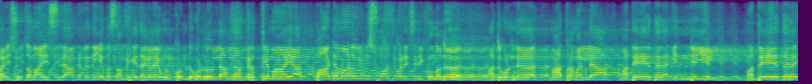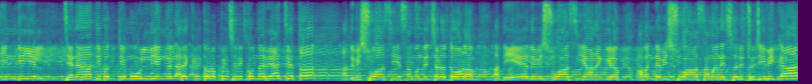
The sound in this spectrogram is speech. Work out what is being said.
പരിശുദ്ധമായ ഇസ്ലാമിന്റെ നിയമസംഹിതകളെ ഉൾക്കൊണ്ടുകൊണ്ടുള്ള കൃത്യമായ പാഠമാണ് ഒരു വിശ്വാസി പഠിച്ചിരിക്കുന്നത്. അതുകൊണ്ട് മാത്രമല്ല മതേതര ഇന്ത്യയിൽ മതേതര ഇന്ത്യയിൽ ജനാധിപത്യ മൂല്യങ്ങൾ അരക്കിട്ടുറപ്പിച്ചിരിക്കുന്ന രാജ്യത്ത് അത് വിശ്വാസിയെ സംബന്ധിച്ചിടത്തോളം അത് ഏത് വിശ്വാസിയാണെങ്കിലും അവന്റെ വിശ്വാസം അനുസരിച്ച് ജീവിക്കാൻ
